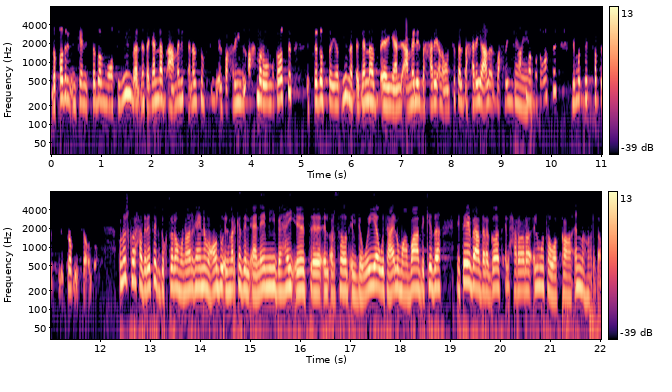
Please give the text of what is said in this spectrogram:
بقدر الإمكان. السادة المواطنين بقى نتجنب أعمال التنزه في البحرين الأحمر والمتوسط. السادة الصيادين نتجنب يعني الأعمال البحرية الأنشطة البحرية على البحرين. الأحمر والمتوسط لمدة فتره ونشكر حضرتك دكتورة منار غانم عضو المركز الإعلامي بهيئة آه، الأرصاد الجوية وتعالوا مع بعض كده نتابع درجات الحرارة المتوقعة النهاردة.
